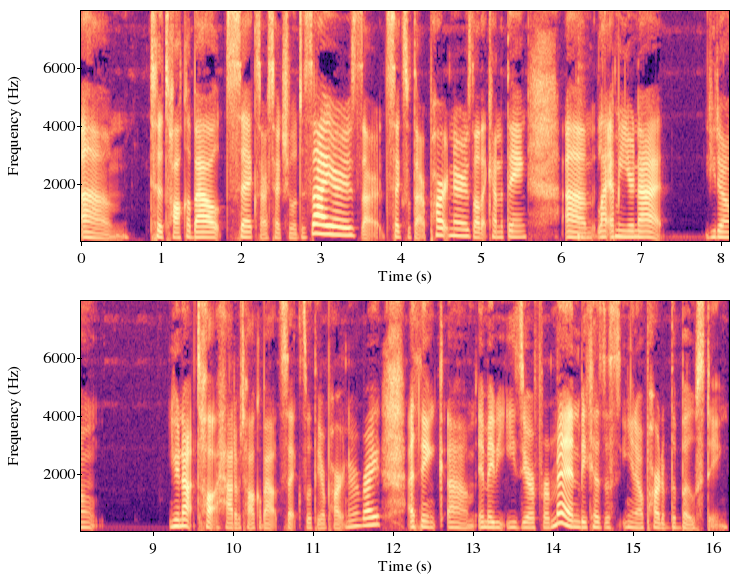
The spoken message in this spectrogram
um, to talk about sex, our sexual desires, our sex with our partners, all that kind of thing. Um, like, I mean, you're not, you don't, you're not taught how to talk about sex with your partner, right? I think um, it may be easier for men because it's, you know, part of the boasting.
